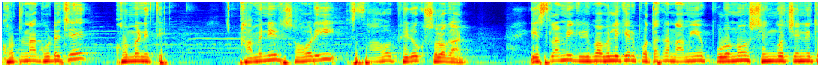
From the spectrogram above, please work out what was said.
ঘটনা ঘটেছে খোমেনিতে। খামেনির শহরেই শাহ ফিরুক স্লোগান, ইসলামিক রিপাবলিকের পতাকা নামিয়ে পুরনো সিংহ চিহ্নিত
